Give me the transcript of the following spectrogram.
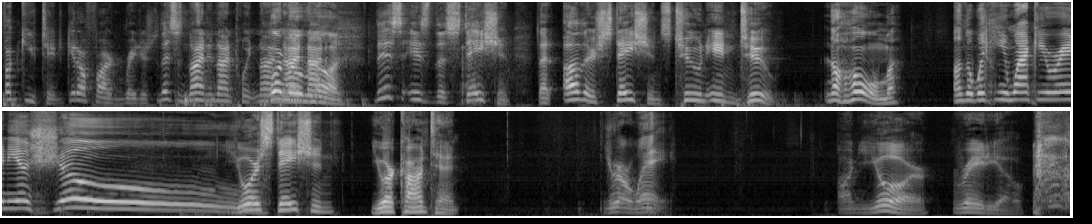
fuck you, Tantric. Get off our radio. This is ninety nine point nine We're moving on. This is the station that other stations tune into. The home of the Wicky and Wacky Radio Show. Your station, your content Your way. on your radio.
